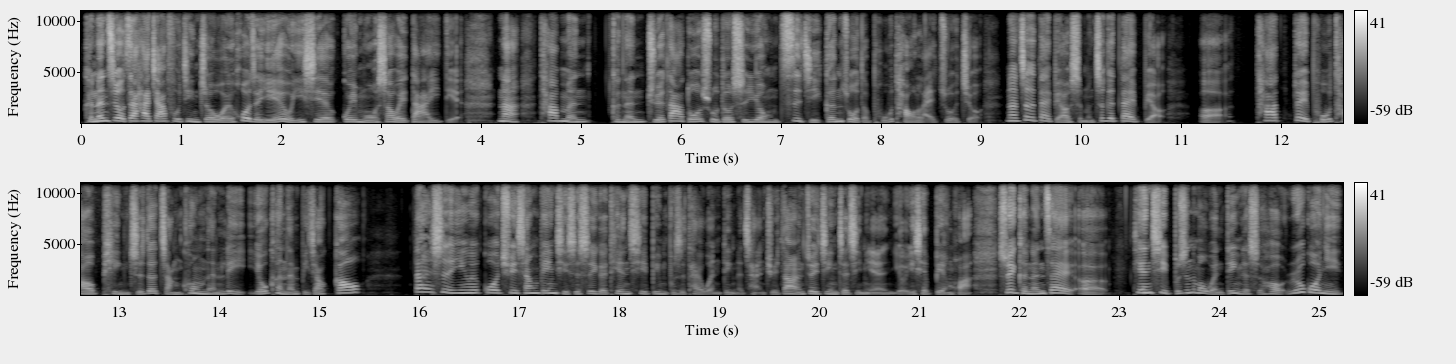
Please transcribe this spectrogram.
可能只有在他家附近周围，或者也有一些规模稍微大一点，那他们。可能绝大多数都是用自己耕作的葡萄来做酒，那这个代表什么？这个代表呃，他对葡萄品质的掌控能力有可能比较高。但是因为过去香槟其实是一个天气并不是太稳定的产区，当然最近这几年有一些变化，所以可能在呃天气不是那么稳定的时候，如果你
